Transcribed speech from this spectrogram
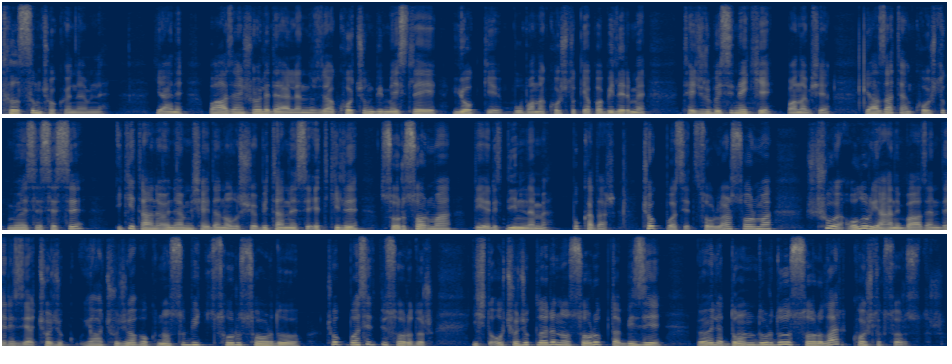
Tılsım çok önemli. Yani bazen şöyle değerlendiriyoruz. Ya koçun bir mesleği yok ki bu bana koçluk yapabilir mi? Tecrübesi ne ki bana bir şey? Ya zaten koçluk müessesesi iki tane önemli şeyden oluşuyor. Bir tanesi etkili soru sorma, diğeri dinleme. Bu kadar. Çok basit sorular sorma. Şu olur ya hani bazen deriz ya çocuk ya çocuğa bak nasıl bir soru sordu. Çok basit bir sorudur. İşte o çocukların o sorup da bizi böyle dondurduğu sorular koçluk sorusudur.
